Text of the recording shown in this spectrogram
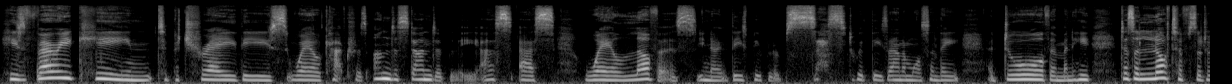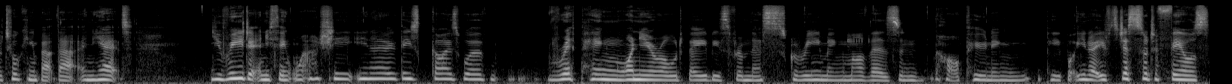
he's very keen to portray these whale capturers, understandably, as as whale lovers. You know, these people are obsessed with these animals and they adore them, and he does a lot of sort of talking about that, and yet. You read it and you think, well, actually, you know, these guys were ripping one year old babies from their screaming mothers and harpooning people. You know, it just sort of feels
